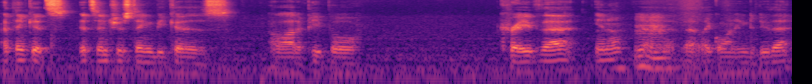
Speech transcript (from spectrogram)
I think it's it's interesting because a lot of people crave that, you know, Mhm. that, that like wanting to do that.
